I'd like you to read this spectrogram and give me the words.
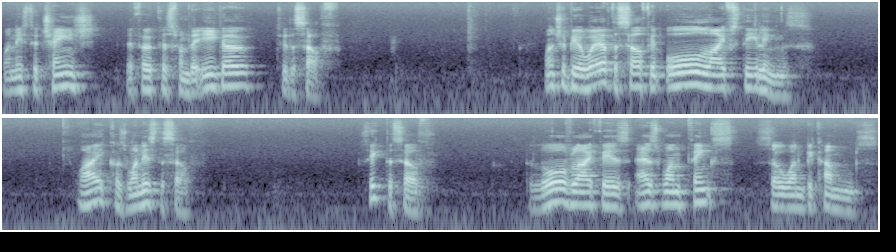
One needs to change the focus from the ego to the self. One should be aware of the self in all life's dealings. Why? Because one is the self. Seek the self. The law of life is as one thinks, so one becomes.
